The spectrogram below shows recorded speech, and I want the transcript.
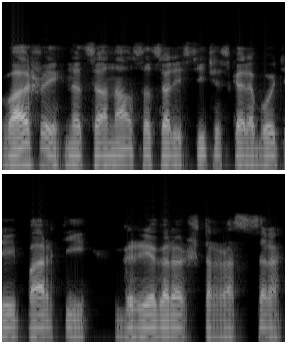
вашей национал-социалистической рабочей партии Грегора Штрассера.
